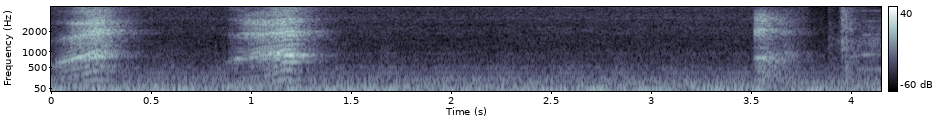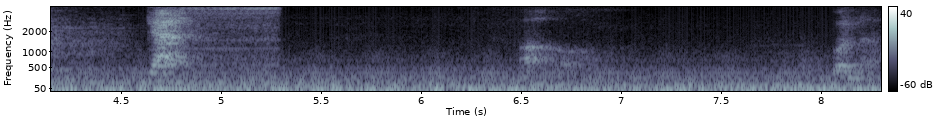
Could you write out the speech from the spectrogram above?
Ah! Ah! Ah! It. Uh-oh. What now?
